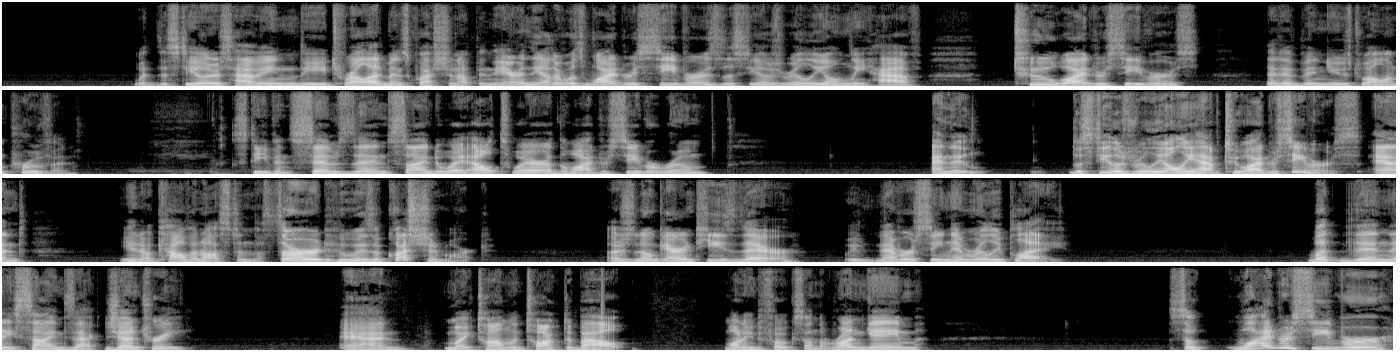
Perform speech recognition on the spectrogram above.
with the Steelers having the Terrell Edmunds question up in the air, and the other was wide receivers. The Steelers really only have two wide receivers that have been used well and proven. Steven Sims then signed away elsewhere in the wide receiver room. And the, the Steelers really only have two wide receivers. And you know, Calvin Austin III, who is a question mark. There's no guarantees there. We've never seen him really play. But then they signed Zach Gentry, and Mike Tomlin talked about wanting to focus on the run game. So, wide receiver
